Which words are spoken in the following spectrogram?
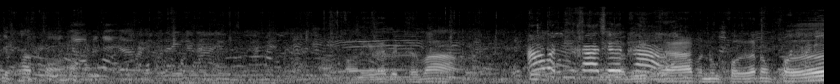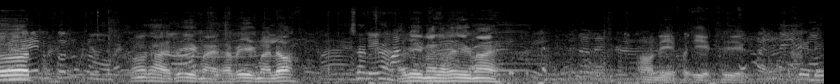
เก็บภาพต่อตอนนี้ได้เป็นใครบ้าง อ้าวสวัสดีค่ะสเชิวัญสดีค่ะครับอนุเฟิร์สน้องเฟิร์สมาถ่ายพระเอกหน่อยถ่ายพระเอกหน่อยแล้วเชิญค่ะถ่ายพระเอกหน่อยถ่ายพระเอกหน่อยอ้าวนี่พระเอกพระเอกเดี๋ยวเดี๋ยว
